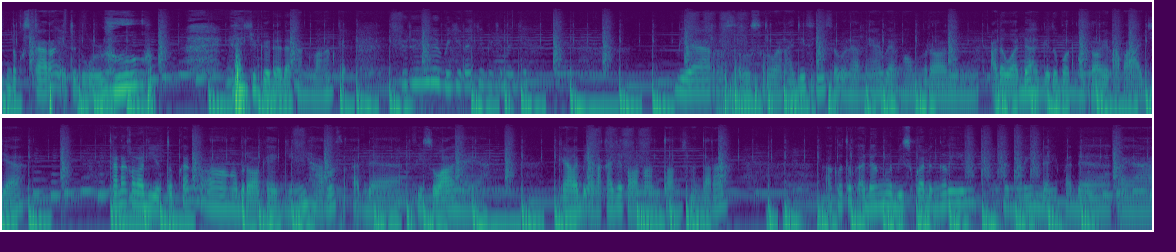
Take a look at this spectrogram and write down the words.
Untuk sekarang itu dulu. Ini juga dadakan banget kayak yaudah yaudah bikin aja bikin aja biar seru-seruan aja sih sebenarnya biar ngobrolin ada wadah gitu buat ngobrolin apa aja. Karena kalau di YouTube kan kalau ngobrol kayak gini harus ada visualnya ya. Kayak lebih enak aja kalau nonton. Sementara aku tuh kadang lebih suka dengerin dengerin daripada kayak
